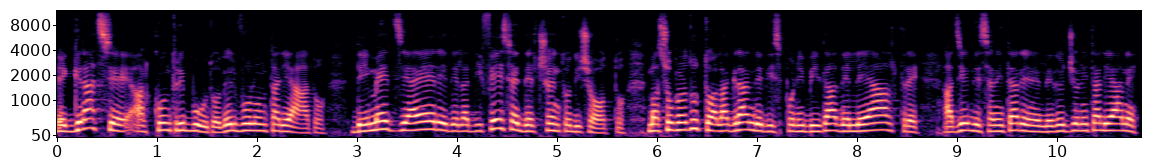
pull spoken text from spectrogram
e grazie al contributo del volontariato, dei mezzi aerei della difesa e del 118, ma soprattutto alla grande disponibilità delle altre aziende sanitarie nelle regioni italiane,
